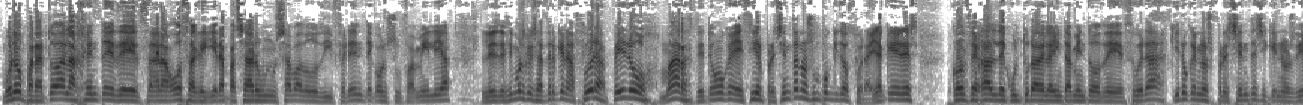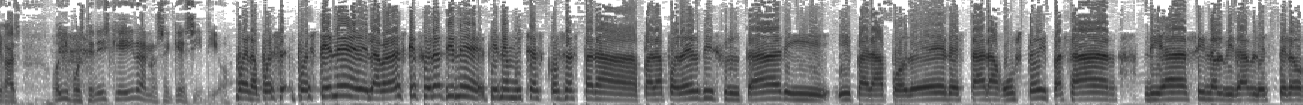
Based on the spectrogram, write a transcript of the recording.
Bueno, para toda la gente de Zaragoza que quiera pasar un sábado diferente con su familia, les decimos que se acerquen a Zuera. Pero, Mar, te tengo que decir, preséntanos un poquito Zuera. Ya que eres concejal de Cultura del Ayuntamiento de Zuera, quiero que nos presentes y que nos digas, oye, pues tenéis que ir a no sé qué sitio. Bueno, pues, pues tiene, la verdad es que Zuera tiene, tiene muchas cosas para, para poder disfrutar y, y para poder estar a gusto y pasar días inolvidables. Pero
